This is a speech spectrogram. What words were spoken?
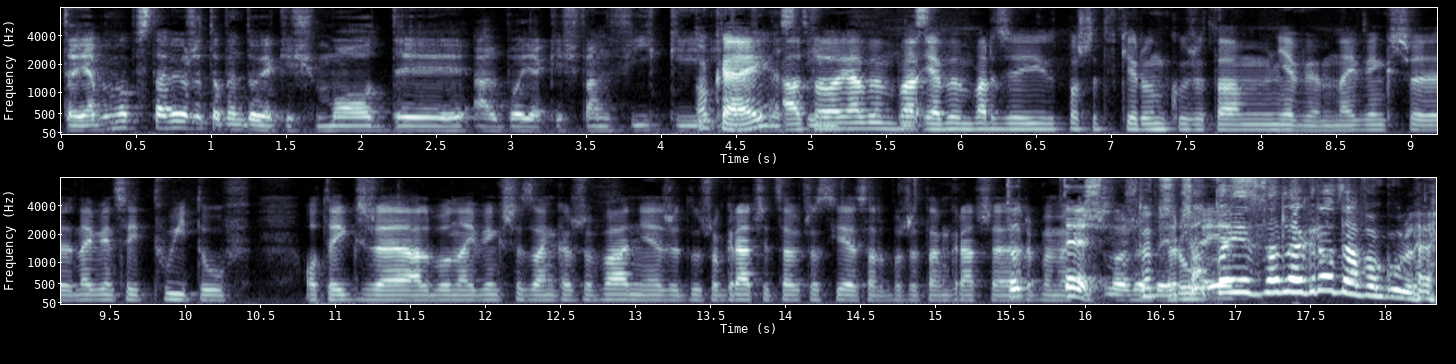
To ja bym obstawiał, że to będą jakieś mody albo jakieś fanfiki. Okej, na a to ja bym, ba- ja bym bardziej poszedł w kierunku, że tam, nie wiem, największy, najwięcej tweetów o tej grze, albo największe zaangażowanie, że dużo graczy cały czas jest, albo że tam gracze To robią też jakieś... może To, być. co to jest za nagroda w ogóle?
